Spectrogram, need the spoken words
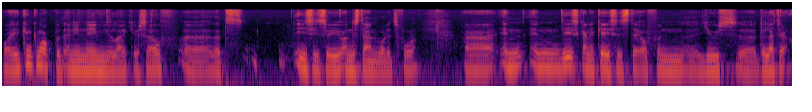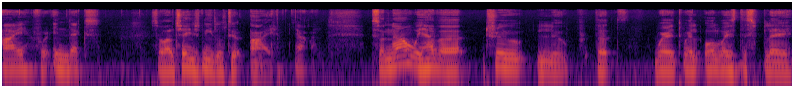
Well, you can come up with any name you like yourself. Uh, that's easy, so you understand what it's for. Uh, in in these kind of cases, they often uh, use uh, the letter I for index. So I'll change needle to I. Yeah. So now we have a true loop that where it will always display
